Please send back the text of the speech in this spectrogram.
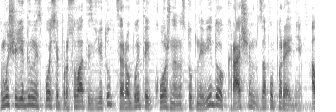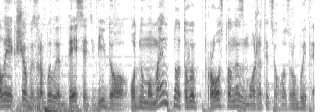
тому що єдиний спосіб просуватись в YouTube – це робити кожне наступне відео кращим за попереднє. Але якщо ви зробили 10 відео одномоментно, то ви просто не зможете цього зробити.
